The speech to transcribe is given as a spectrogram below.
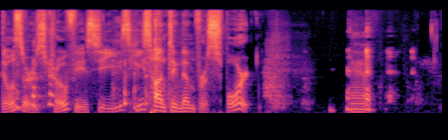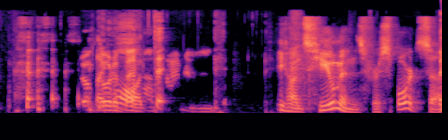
those are his trophies. He's he's hunting them for sport. Yeah. Don't Like, go to "Oh, bed. on th- time." He hunts humans for sports, son.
